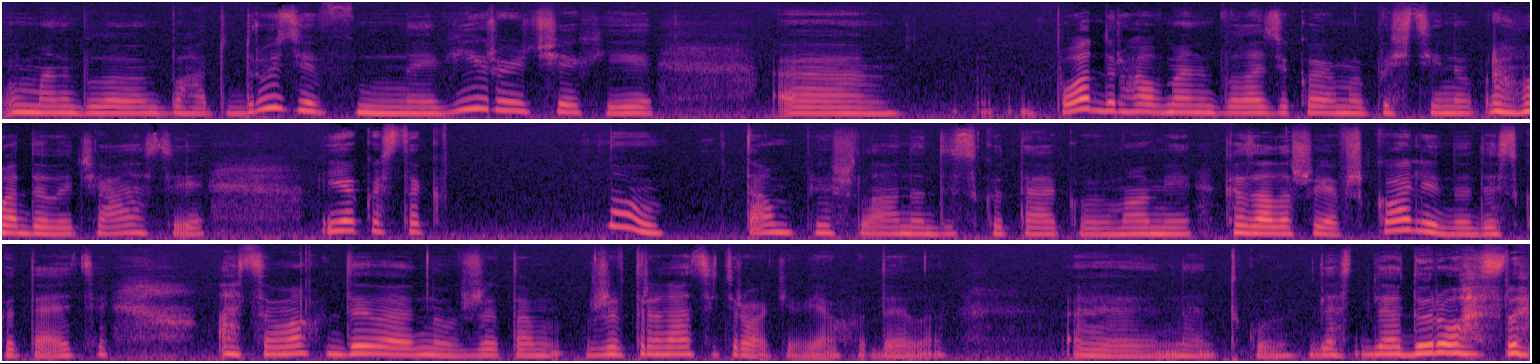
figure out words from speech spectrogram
у мене було багато друзів, невіруючих, і подруга в мене була, з якою ми постійно проводили час. І якось так, ну, там пішла на дискотеку. Мамі казала, що я в школі на дискотеці, а сама ходила, ну, вже там, вже в 13 років я ходила е, на таку для, для дорослих.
